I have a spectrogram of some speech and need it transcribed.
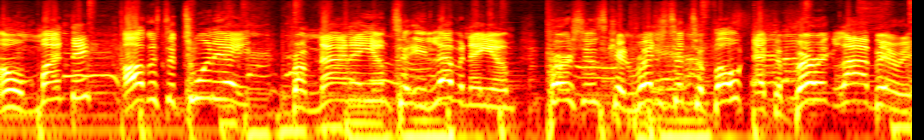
On Monday, August the 28th, from 9 a.m. to 11 a.m., persons can register to vote at the Berwick Library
